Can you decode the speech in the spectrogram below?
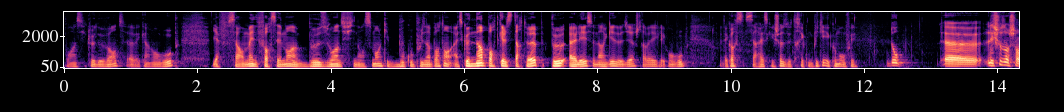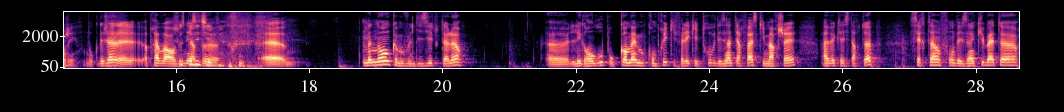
pour un cycle de vente avec un grand groupe, y a, ça emmène forcément un besoin de financement qui est beaucoup plus important. Est-ce que n'importe quelle start-up peut aller se narguer de dire je travaille avec les grands groupes? D'accord, ça reste quelque chose de très compliqué. Et comment on fait? Donc, euh, les choses ont changé. Donc déjà, euh, après avoir donné un peu... Euh, maintenant, comme vous le disiez tout à l'heure, les grands groupes ont quand même compris qu'il fallait qu'ils trouvent des interfaces qui marchaient avec les startups. Certains font des incubateurs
